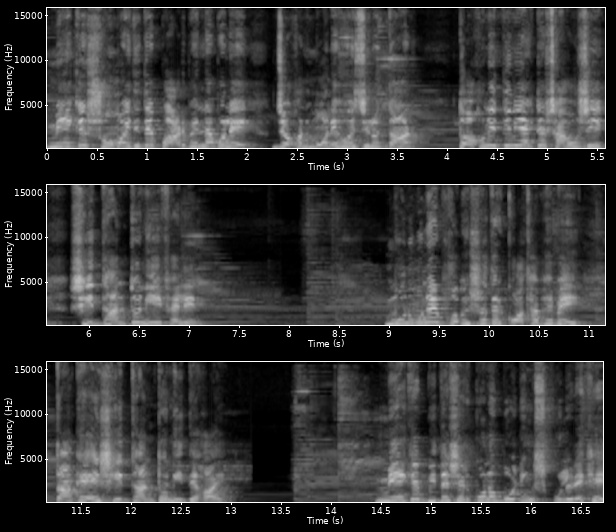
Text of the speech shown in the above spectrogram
মেয়েকে সময় দিতে পারবেন না বলে যখন মনে হয়েছিল তার, তখনই তিনি একটা সাহসী সিদ্ধান্ত নিয়ে ফেলেন। মুনমুনের ভবিষ্যতের কথা ভেবে তাকে এই সিদ্ধান্ত নিতে হয়। মেয়েকে বিদেশের কোনো বোর্ডিং স্কুলে রেখে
